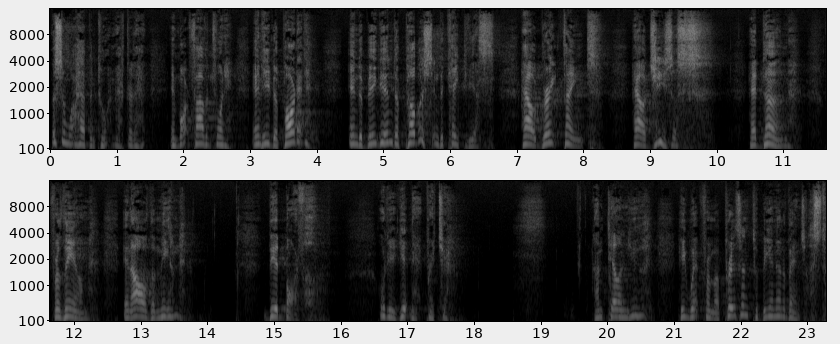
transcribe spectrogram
Listen what happened to him after that in Mark 5 and 20. And he departed and to begin to publish and to in Decapolis how great things, how Jesus had done for them. And all the men did marvel. What are you getting at, preacher? I'm telling you, he went from a prison to being an evangelist.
